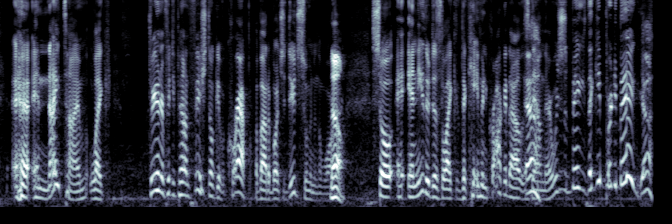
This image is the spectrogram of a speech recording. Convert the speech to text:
and nighttime like 350 pound fish don't give a crap about a bunch of dudes swimming in the water No. so, and neither does like the caiman crocodile that's Yeah. down there, which is big. They get pretty big. Yeah.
